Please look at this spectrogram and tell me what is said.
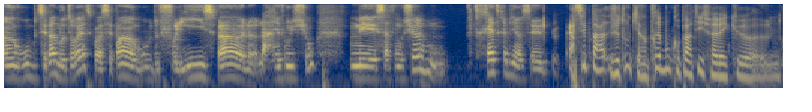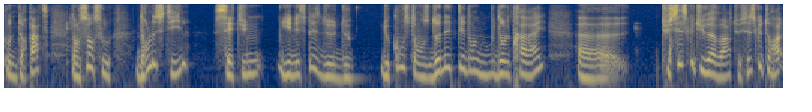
un groupe, c'est pas Motorhead, quoi. C'est pas un groupe de folie, c'est pas la révolution, mais ça fonctionne très très bien. C'est assez Je trouve qu'il y a un très bon comparatif avec euh, Counterpart, dans le sens où, dans le style, c'est une, il y a une espèce de, de, constance, d'honnêteté dans le, dans le travail. Euh, tu sais ce que tu vas avoir, tu sais ce que tu auras,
